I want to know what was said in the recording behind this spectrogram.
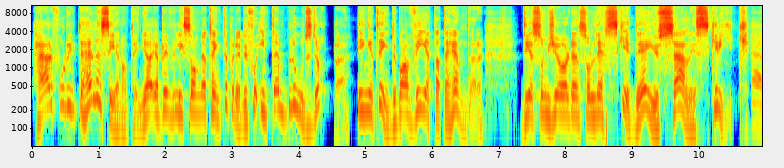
här får du inte heller se någonting. Jag, jag blev liksom, jag tänkte på det, du får inte en blodsdroppe. Ingenting, du bara vet att det händer. Det som gör den så läskig, det är ju Sallys skrik. Ja.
